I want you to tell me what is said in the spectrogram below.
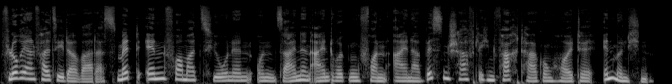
Florian Falseder war das mit Informationen und seinen Eindrücken von einer wissenschaftlichen Fachtagung heute in München.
